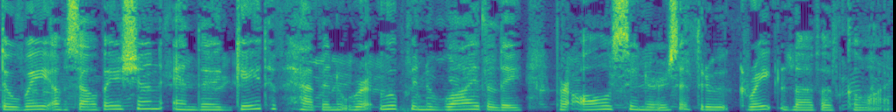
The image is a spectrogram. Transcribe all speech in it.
The way of salvation and the gate of heaven were opened widely for all sinners through great love of God.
